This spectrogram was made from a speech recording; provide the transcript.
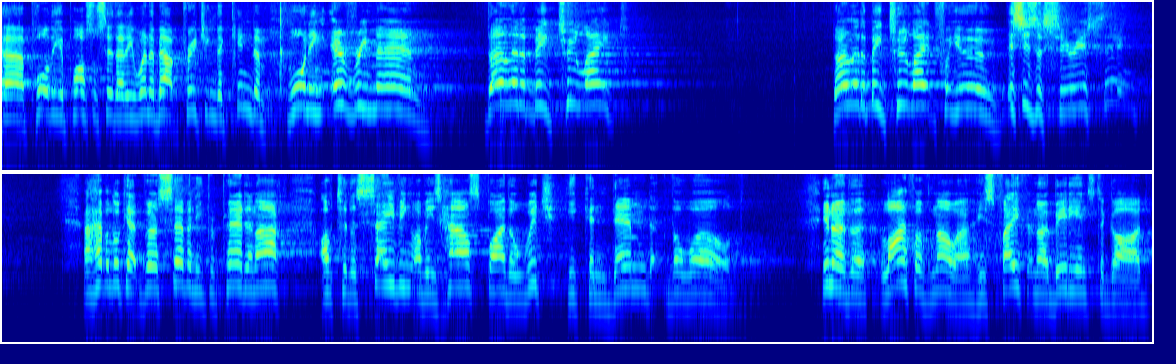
uh, Paul the Apostle said that he went about preaching the kingdom, warning every man don't let it be too late. Don't let it be too late for you. This is a serious thing. Now have a look at verse 7. He prepared an ark of, to the saving of his house by the which he condemned the world. You know, the life of Noah, his faith and obedience to God,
